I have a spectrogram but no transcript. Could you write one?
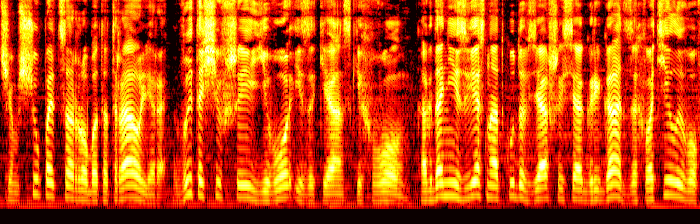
чем щупальца робота-траулера, вытащившие его из океанских волн. Когда неизвестно откуда взявшийся агрегат захватил его в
